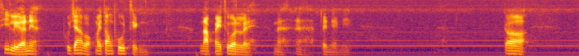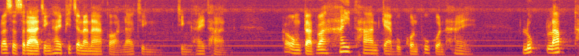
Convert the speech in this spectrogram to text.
ที่เหลือเนี่ยผู้เจ้าบอกไม่ต้องพูดถึงนับไม่ถ้วนเลยนะเป็นอย่างนี้ ก็พระศาสดาจึงให้พิจารณาก่อนแล้วจึงจึงให้ทาน พระองค์ตรัสว่าให้ทานแก่บุคคลผู้ควรให้ ลุกลับท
